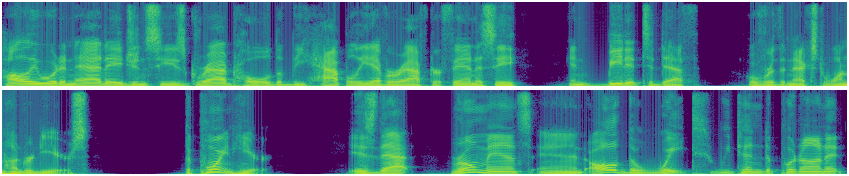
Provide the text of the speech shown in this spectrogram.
Hollywood and ad agencies grabbed hold of the happily ever after fantasy and beat it to death over the next 100 years. The point here is that romance and all of the weight we tend to put on it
